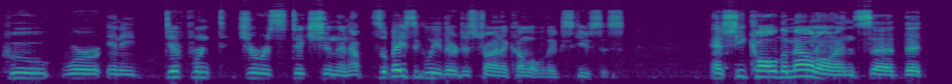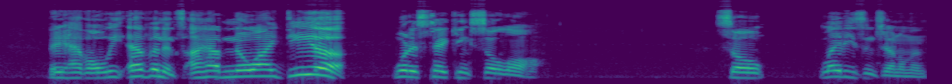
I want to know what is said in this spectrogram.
who were in a different jurisdiction than how. So basically, they're just trying to come up with excuses. And she called them out on it and said that they have all the evidence. I have no idea what is taking so long? So, ladies and gentlemen,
